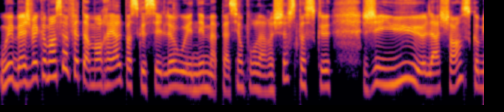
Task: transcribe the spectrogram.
Oui, ben je vais commencer en fait à Montréal parce que c'est là où est née ma passion pour la recherche parce que j'ai eu la chance, comme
